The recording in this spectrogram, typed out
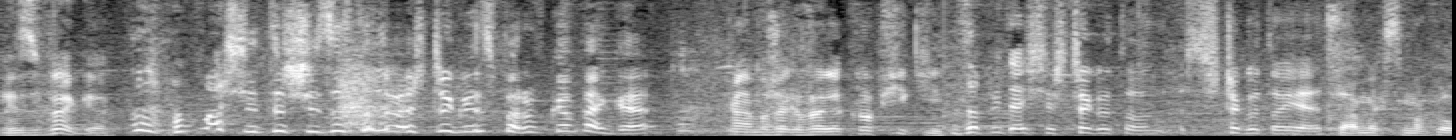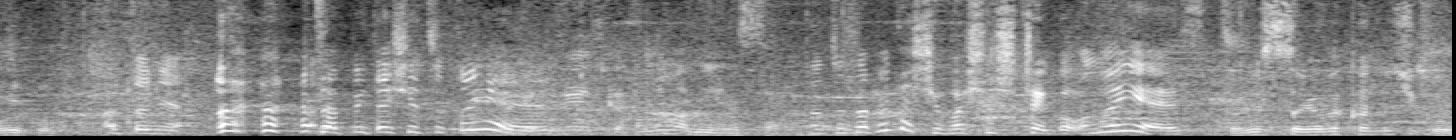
Jest wege. No właśnie, też się zastanawiam, z czego jest parówka wege. A może jak wege kropsiki? Zapytaj się, z czego to, z czego to jest. Samych smakołyków. A to nie. Zapytaj się, co to jest. Mięska, tam nie ma mięsa. No to zapytaj się właśnie, z czego ono jest. To jest sojowych kotlecików.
